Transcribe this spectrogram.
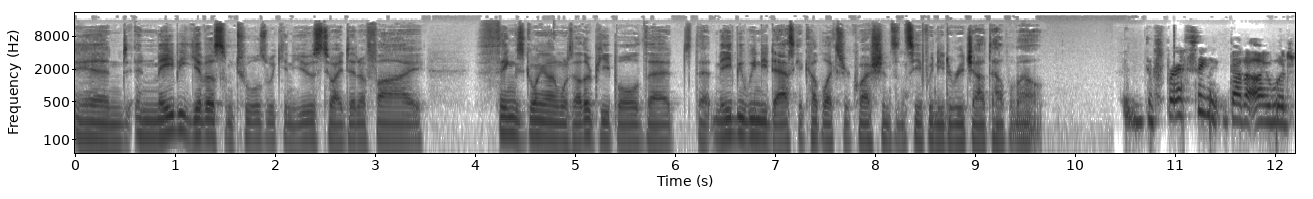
And and maybe give us some tools we can use to identify things going on with other people that that maybe we need to ask a couple extra questions and see if we need to reach out to help them out the first thing that I would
